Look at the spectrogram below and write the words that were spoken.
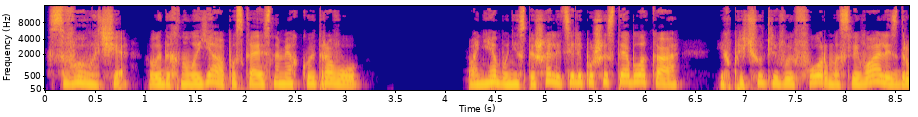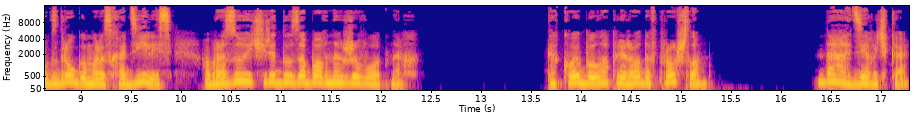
«Сволочи!» — выдохнула я, опускаясь на мягкую траву. По небу не спеша летели пушистые облака — их причудливые формы сливались друг с другом и расходились, образуя череду забавных животных. Такой была природа в прошлом? Да, девочка.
